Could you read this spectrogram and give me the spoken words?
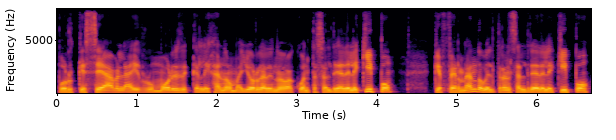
porque se habla, hay rumores de que Alejandro Mayorga de nueva cuenta saldría del equipo, que Fernando Beltrán saldría del equipo,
